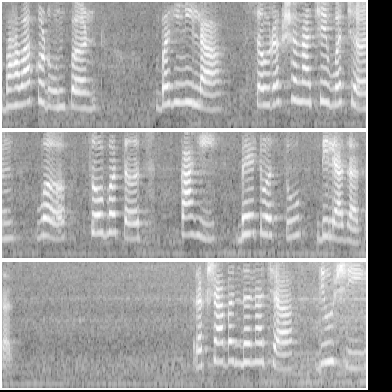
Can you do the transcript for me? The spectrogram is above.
भावाकडून पण बहिणीला संरक्षणाचे वचन व सोबतच काही भेटवस्तू दिल्या जातात. रक्षाबंधनाच्या दिवशी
